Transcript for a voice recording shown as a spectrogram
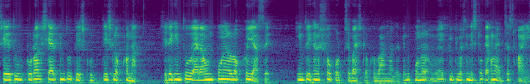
সেহেতু টোটাল শেয়ার কিন্তু তেইশ তেইশ লক্ষ না। সেটা কিন্তু অ্যারাউন্ড পনেরো লক্ষই আছে। কিন্তু এখানে শো করছে বাইশ লক্ষ বাহান্ন হাজার। কিন্তু পনেরো ফিফটি পার্সেন্ট স্টক এখনও অ্যাডজাস্ট হয়নি।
